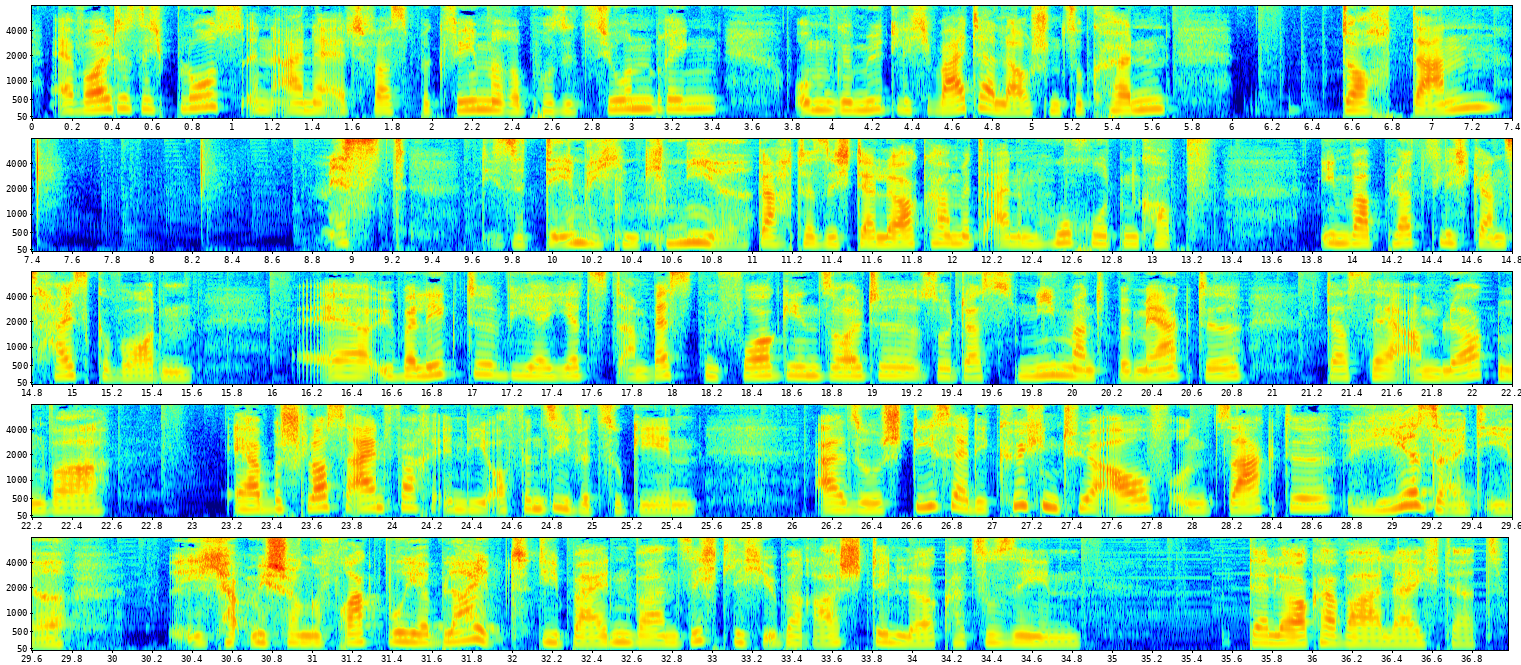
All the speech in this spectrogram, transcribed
Er wollte sich bloß in eine etwas bequemere Position bringen, um gemütlich weiterlauschen zu können, doch dann. Mist, diese dämlichen Knie, dachte sich der Lurker mit einem hochroten Kopf. Ihm war plötzlich ganz heiß geworden. Er überlegte, wie er jetzt am besten vorgehen sollte, so dass niemand bemerkte, dass er am Lurken war. Er beschloss einfach in die Offensive zu gehen. Also stieß er die Küchentür auf und sagte: Hier seid ihr. Ich hab mich schon gefragt, wo ihr bleibt. Die beiden waren sichtlich überrascht, den Lurker zu sehen. Der Lurker war erleichtert.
